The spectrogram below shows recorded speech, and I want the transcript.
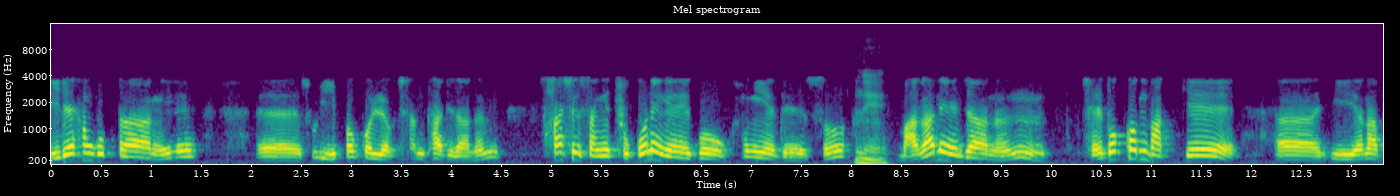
미래한국당의 에, 소위 입법 권력 찬탈이라는 사실상의 주권의 왜곡 행위에 대해서 네. 막아내자는 제도권 밖에 아, 이 연합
